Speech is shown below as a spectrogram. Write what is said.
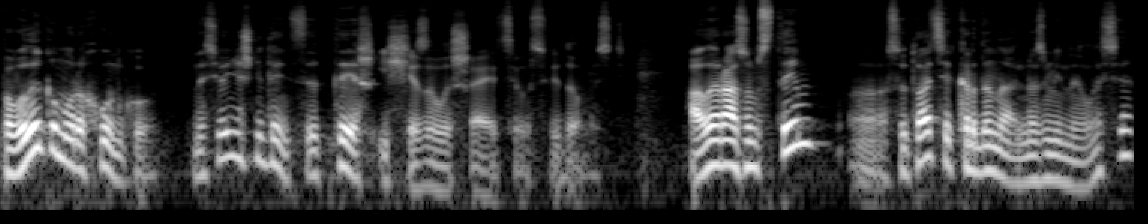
По великому рахунку, На сьогоднішній день це теж іще залишається у свідомості. Але разом з тим е, ситуація кардинально змінилася,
